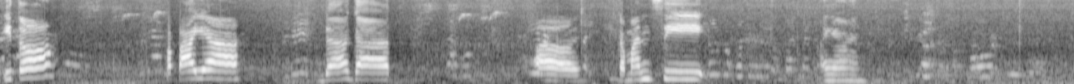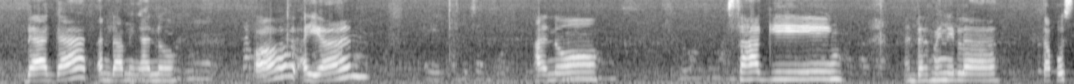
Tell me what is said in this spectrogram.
Ito, papaya, dagat, ah, kamansi, ayan. Dagat, ang daming ano. Oh, ayan. Ano, saging, ang dami nila. Tapos,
